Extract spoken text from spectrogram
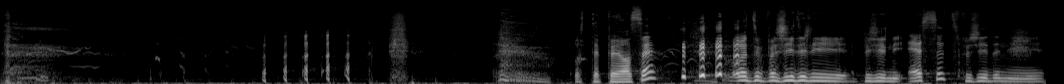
aus der Börse, wo du verschiedene, verschiedene Assets, verschiedene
